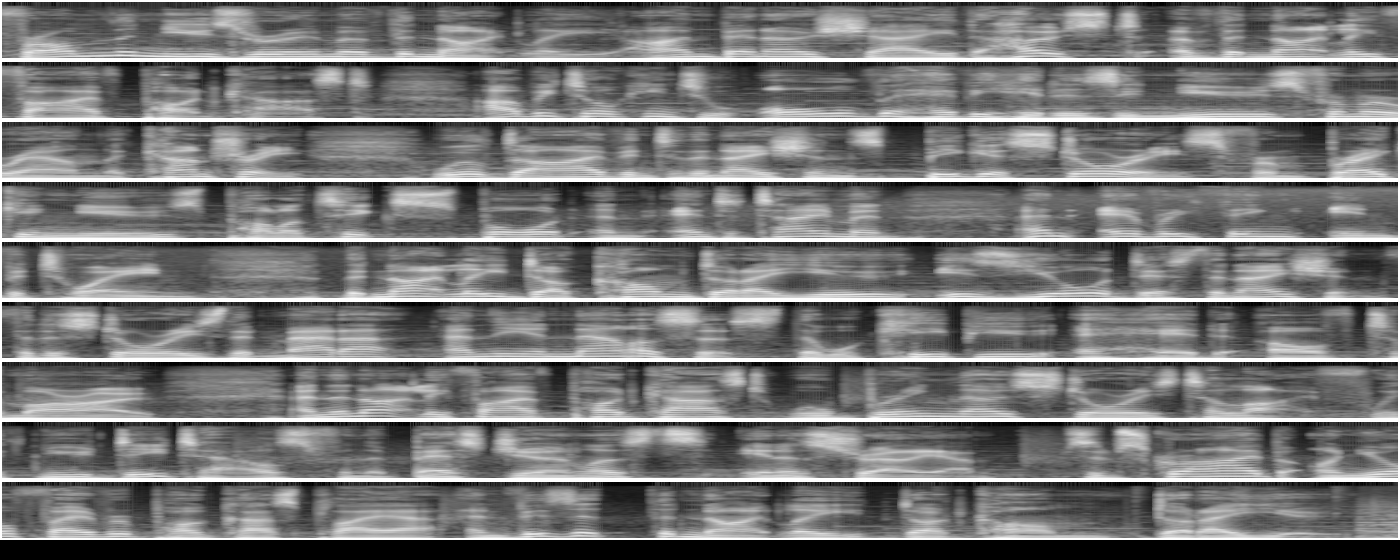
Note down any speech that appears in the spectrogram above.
From the newsroom of The Nightly, I'm Ben O'Shea, the host of the Nightly 5 podcast. I'll be talking to all the heavy hitters in news from around the country. We'll dive into the nation's biggest stories from breaking news, politics, sport, and entertainment, and everything in between. The TheNightly.com.au is your destination for the stories that matter and the analysis that will keep you ahead of tomorrow. And the Nightly 5 podcast will bring those stories to life with new details from the best journalists in Australia. Subscribe on your favourite podcast player and visit thenightly.com.au.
